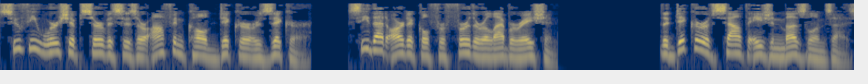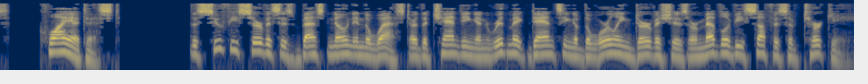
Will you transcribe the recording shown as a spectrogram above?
Sufi worship services are often called dhikr or zikr. See that article for further elaboration. The dhikr of South Asian Muslims is quietist. The Sufi services best known in the West are the chanting and rhythmic dancing of the whirling dervishes or Mevlevi Sufis of Turkey.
